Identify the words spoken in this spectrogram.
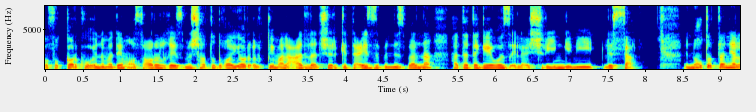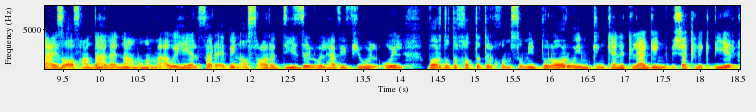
بفكركم إن مادام أسعار الغاز مش هتتغير القيمة العادلة لشركة عز بالنسبة لنا هتتجاوز ال 20 جنيه للسعر النقطة التانية اللي عايزة أقف عندها لأنها مهمة قوي هي الفرق بين أسعار الديزل وال heavy fuel oil برضو تخطت ال 500 دولار ويمكن كانت lagging بشكل كبير.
